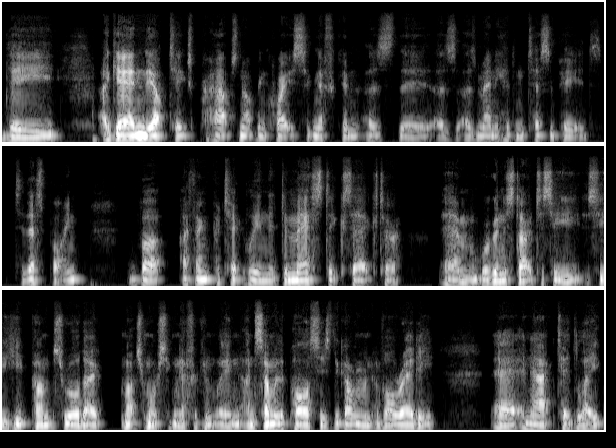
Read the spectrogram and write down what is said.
The again, the uptake's perhaps not been quite as significant as the as as many had anticipated to this point, but I think particularly in the domestic sector, um, we're going to start to see see heat pumps rolled out much more significantly, and, and some of the policies the government have already uh, enacted, like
